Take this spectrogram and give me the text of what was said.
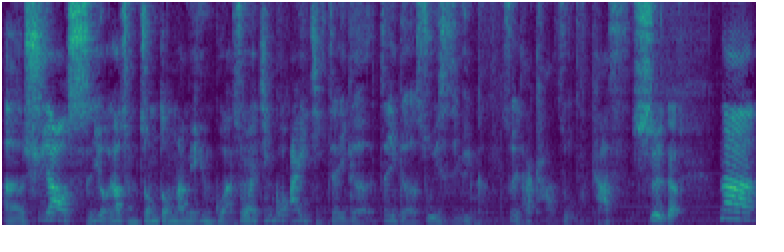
呃需要石油要从中东那边运过来，所以经过埃及这一个这一个苏伊士运河，所以它卡住卡死。是的。那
